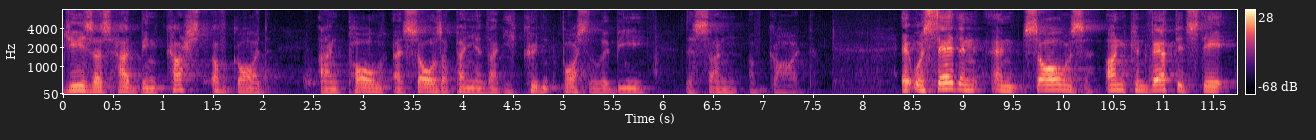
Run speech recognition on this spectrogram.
Jesus had been cursed of God, and Paul, uh, Saul's opinion that he couldn't possibly be the Son of God. It was said in, in Saul's unconverted state,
